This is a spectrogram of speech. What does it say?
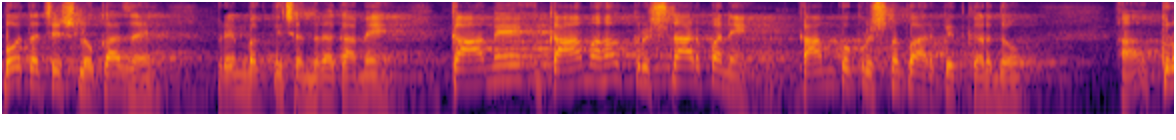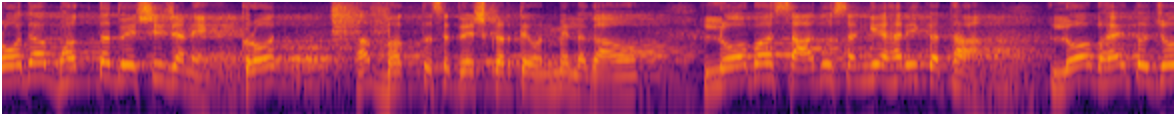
बहुत अच्छे श्लोकाज हैं प्रेम भक्ति चंद्रिका में। कामे, काम कृष्णार्पणे। काम को कृष्ण को अर्पित कर दो। हाँ क्रोध भक्त द्वेषी जने, क्रोध हाँ भक्त से द्वेष करते उनमें लगाओ। लोभ साधु संगे हरि कथा। लोभ है तो जो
